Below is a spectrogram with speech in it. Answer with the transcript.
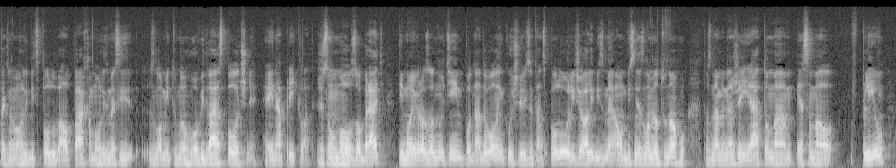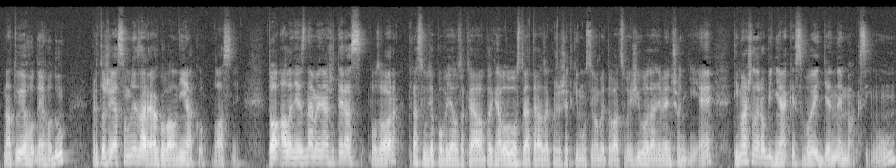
tak sme mohli byť spolu v Alpách a mohli sme si zlomiť tú nohu obidvaja spoločne. Hej, napríklad. Že som ho mohol zobrať tým mojim rozhodnutím pod na dovolenku, išli by sme tam spolu, lyžovali by sme a on by si nezlomil tú nohu. To znamená, že ja to mám, ja som mal vplyv na tú jeho nehodu, pretože ja som nezareagoval nejako vlastne. To ale neznamená, že teraz, pozor, teraz si ľudia povedia, tak ja vám pekná blbosť, a teraz akože všetky musím obetovať svoj život a neviem čo nie. Ty máš len robiť nejaké svoje denné maximum,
